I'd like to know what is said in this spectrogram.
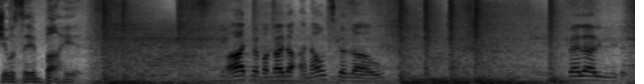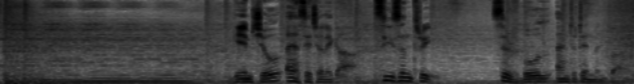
शो से बाहर? आज मैं बकायदा अनाउंस कर रहा हूँ। पहला एलिमिनेटर गेम शो ऐसे चलेगा। सीज़न थ्री सिर्फ़ बोल एंटरटेनमेंट पर।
